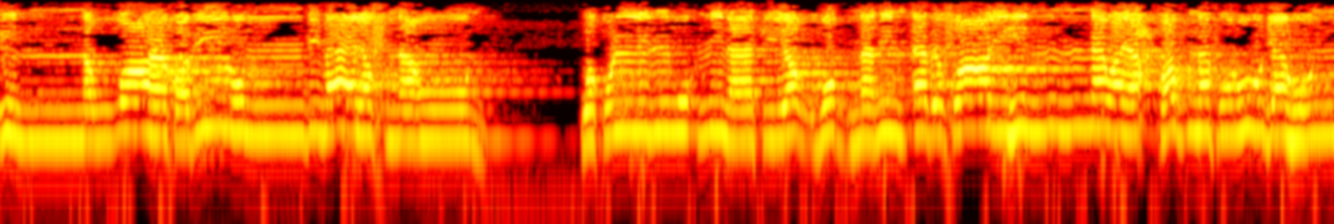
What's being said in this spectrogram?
إِنَّ اللَّهَ خَبِيرٌ بِمَا يَصْنَعُونَ وَقُل لِّلْمُؤْمِنَاتِ يَغْضُضْنَ مِنْ أَبْصَارِهِنَّ وَيَحْفَظْنَ فُرُوجَهُنَّ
